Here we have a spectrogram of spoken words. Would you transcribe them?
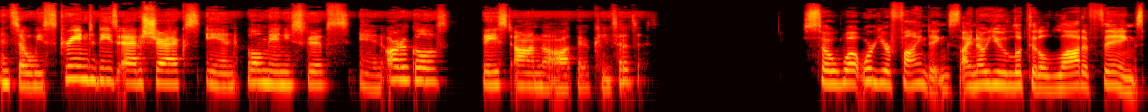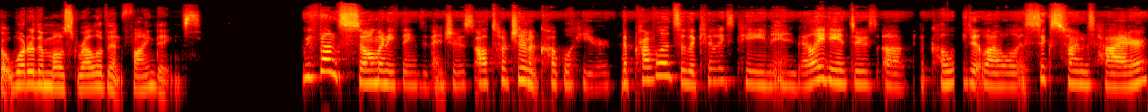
And so we screened these abstracts and full manuscripts and articles based on the author consensus. So, what were your findings? I know you looked at a lot of things, but what are the most relevant findings? We found so many things of interest. I'll touch on a couple here. The prevalence of Achilles pain in ballet dancers of the collegiate level is six times higher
